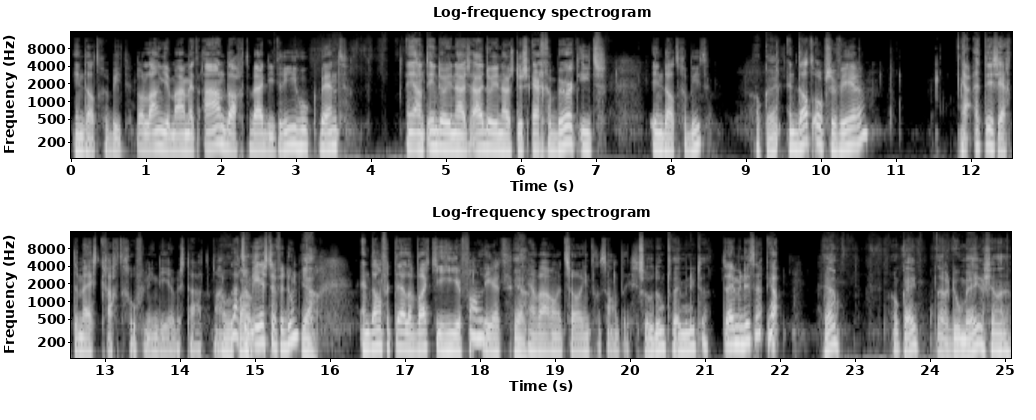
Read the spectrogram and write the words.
in dat gebied. Zolang je maar met aandacht bij die driehoek bent. En je ademt in door je neus, uit door je neus. Dus er gebeurt iets in dat gebied. Oké. En dat observeren. Ja, het is echt de meest krachtige oefening die er bestaat. Maar Oh, laten we paar- hem eerst even doen. Ja, En dan vertellen wat je hiervan leert. Ja. En waarom het zo interessant is. zullen we doen? Twee minuten? Twee minuten? Ja. Ja? Oké. Nou, doe mee als je,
